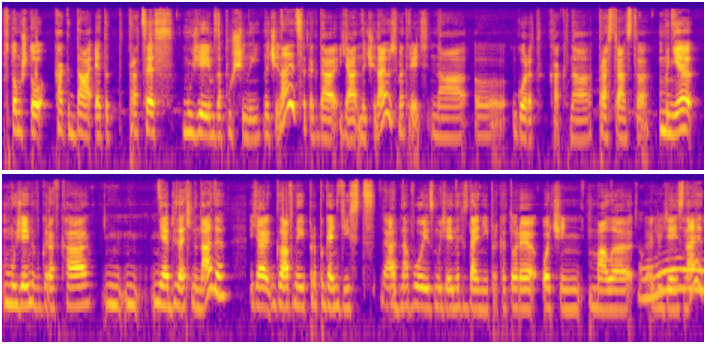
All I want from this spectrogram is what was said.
в том, что когда этот процесс музеем запущенный начинается, когда я начинаю смотреть на э, город как на пространство, мне музейного городка не обязательно надо, я главный пропагандист да. одного из музейных зданий, про которое очень мало людей знает.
